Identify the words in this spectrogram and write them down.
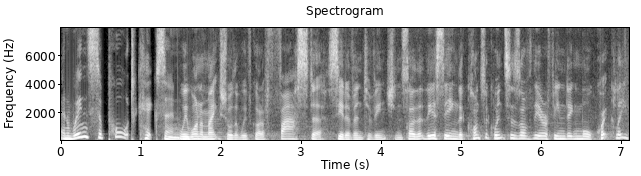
and when support kicks in. We want to make sure that we've got a faster set of interventions so that they're seeing the consequences of their offending more quickly.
